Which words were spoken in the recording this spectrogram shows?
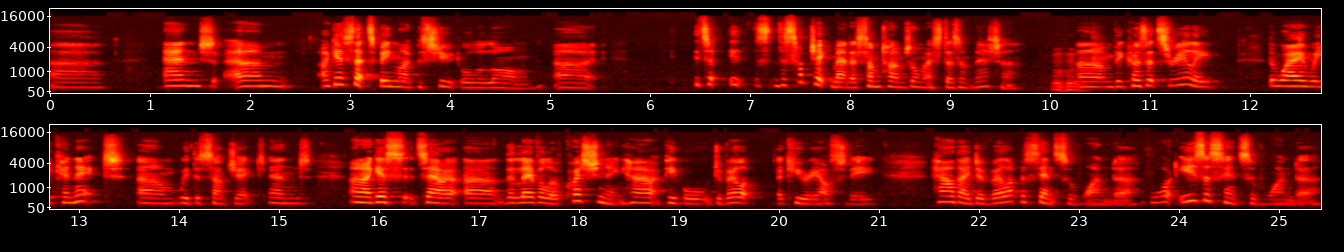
Uh, and um, I guess that's been my pursuit all along. Uh, it's, a, it's, the subject matter sometimes almost doesn't matter mm-hmm. um, because it's really the way we connect um, with the subject and and I guess it's our uh, the level of questioning how people develop a curiosity, how they develop a sense of wonder. What is a sense of wonder?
